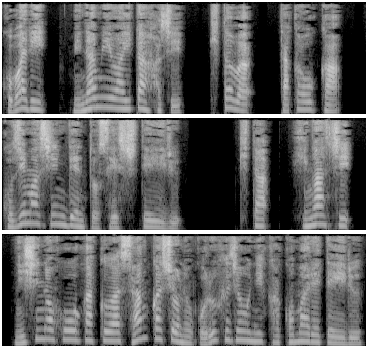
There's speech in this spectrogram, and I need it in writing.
小針、南は板橋、北は高岡、小島神殿と接している。北、東、西の方角は3カ所のゴルフ場に囲まれている、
